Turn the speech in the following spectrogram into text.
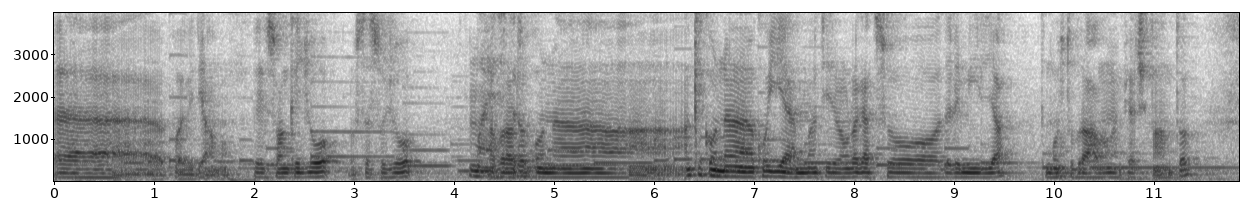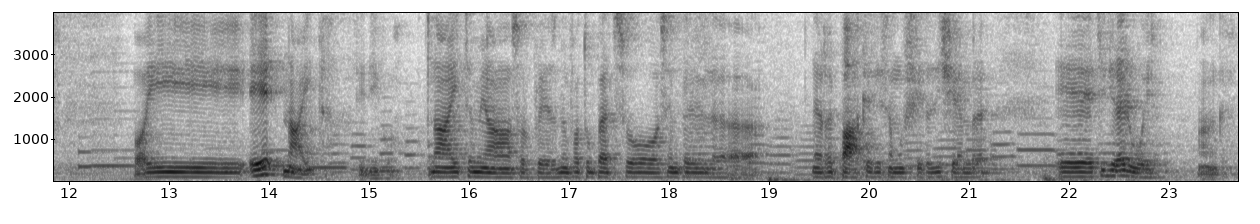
eh, poi vediamo. Penso anche Joe, lo stesso Joe. Maestro. lavorato con, eh, anche con, eh, con Yem, ti direi, un ragazzo dell'Emilia, che è molto bravo, mi piace tanto. Poi... e Night, ti dico. Night mi ha sorpreso, abbiamo fatto un pezzo sempre nel, nel repack che siamo usciti a dicembre e ti direi lui anche.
